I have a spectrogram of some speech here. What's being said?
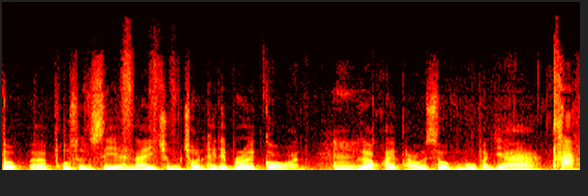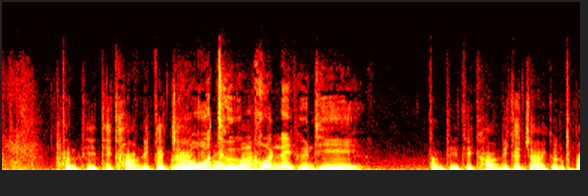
ศพเอ่อผู้สูญเสียในชุมชนให้เรียบร้อยก่อนอืมแล้วค่อยเผาศพหมู่ปัญญาค่ะทันทีที่ข่าวนี้กระจายรู้กันออกถึงไปคนในพื้นที่ ทันทีที่ข่าวนี้กระจายกันไป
